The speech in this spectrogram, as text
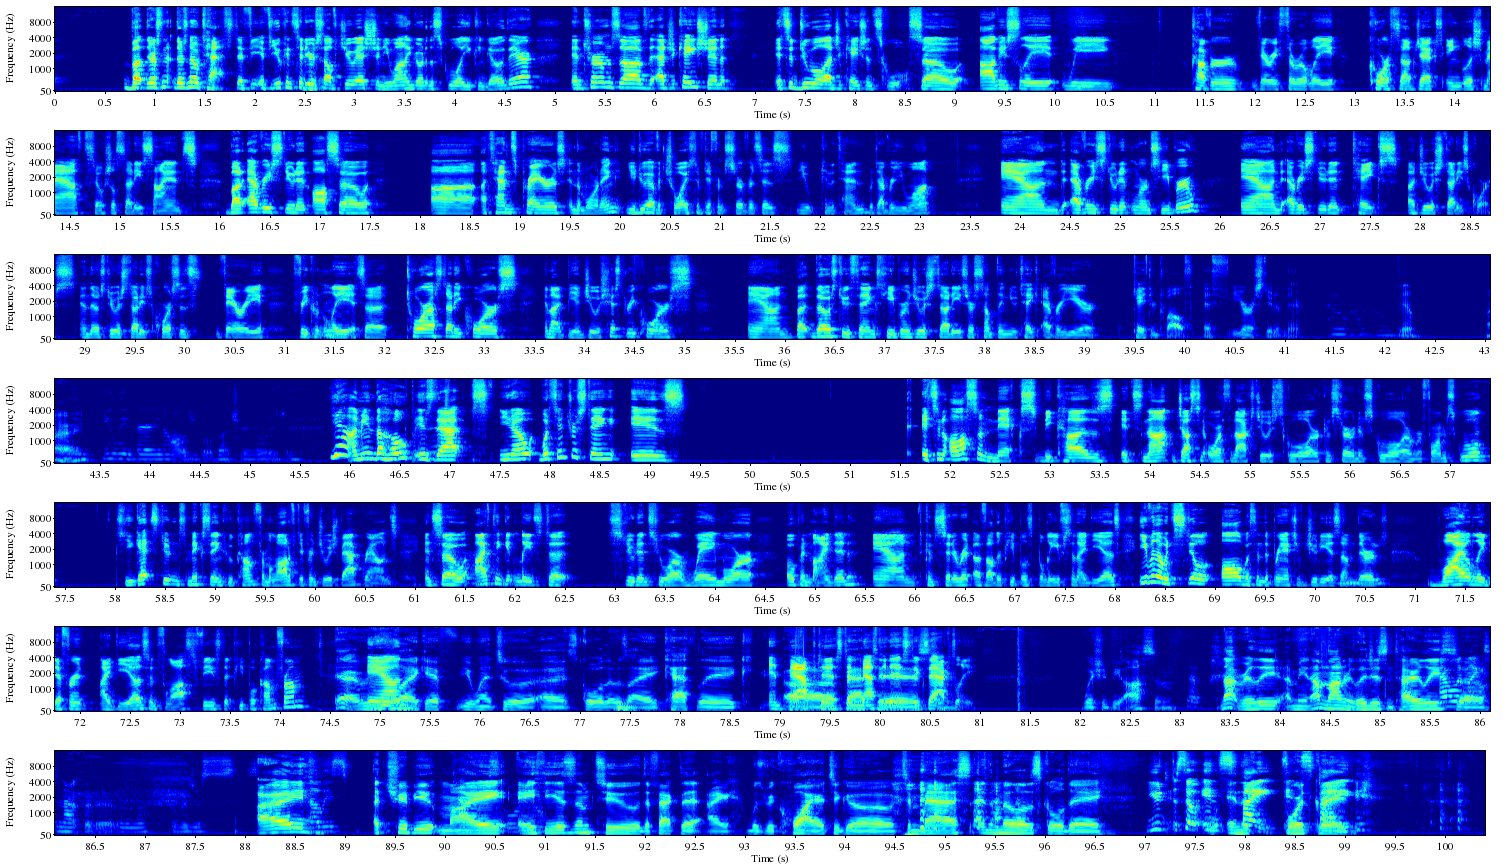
but there's no, there's no test. If if you consider yourself Jewish and you want to go to the school, you can go there. In terms of the education, it's a dual education school. So obviously we cover very thoroughly core subjects English, math, social studies, science. But every student also uh, attends prayers in the morning. You do have a choice of different services you can attend, whichever you want. And every student learns Hebrew, and every student takes a Jewish studies course. And those Jewish studies courses vary frequently. It's a Torah study course, it might be a Jewish history course. And but those two things, Hebrew and Jewish studies, are something you take every year, K through 12, if you're a student there. oh wow. All right. You leave very knowledgeable about your religion. Yeah, I mean, the hope is that, you know, what's interesting is it's an awesome mix because it's not just an Orthodox Jewish school or conservative school or reform school. So you get students mixing who come from a lot of different Jewish backgrounds. And so I think it leads to students who are way more open minded and considerate of other people's beliefs and ideas. Even though it's still all within the branch of Judaism, mm-hmm. there's wildly different ideas and philosophies that people come from. Yeah, it would And- be like if you went to a, a school that was like Catholic and uh, Baptist and Methodist, Baptist, exactly. which would be awesome. No. Not really. I mean, I'm non-religious entirely, I would so like to not go to a religious. I At least attribute my Catholic school, no. atheism to the fact that I was required to go to mass in the middle of the school day. you. So in, In the spite, in fourth spite. grade.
